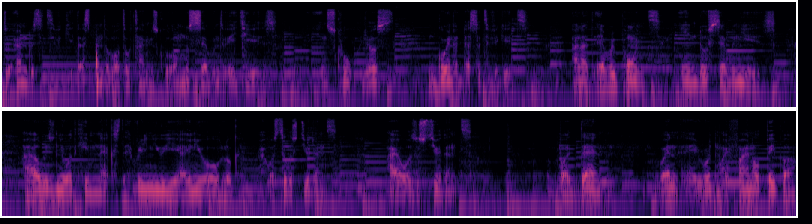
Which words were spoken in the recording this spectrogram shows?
To earn the certificate, I spent a lot of time in school, almost seven to eight years in school, just going at that certificate. And at every point in those seven years, I always knew what came next. Every new year, I knew, oh, look, I was still a student. I was a student. But then, when I wrote my final paper,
